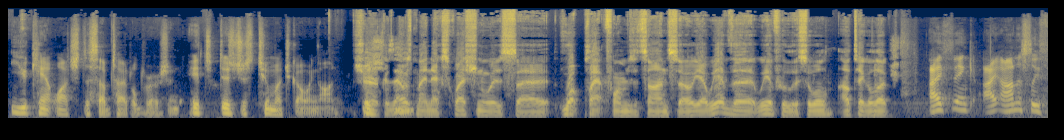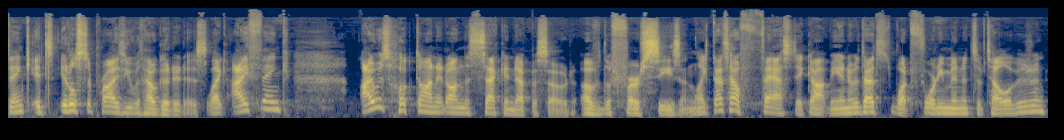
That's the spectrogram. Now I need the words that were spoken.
You can't watch the subtitled version. It's there's just too much going on. Sure, because that was my next question was uh, what platforms it's on. So yeah, we have the we have Hulu, so we'll I'll take a look. I think I honestly think it's it'll surprise you with how good it is. Like I think I was hooked on it on the second episode of the first season. Like that's how fast it got me. And that's what 40 minutes of television.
